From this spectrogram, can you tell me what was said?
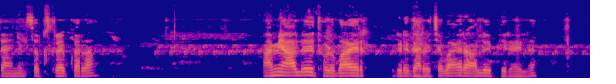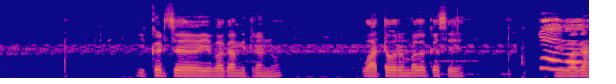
चॅनल सबस्क्राईब करा. आम्ही आलो आहे थोडं बाहेर. इकडे घराच्या बाहेर आलो आहे फिरायला. इकडचं हे बघा मित्रांनो. वातावरण बघा कसं आहे. हे बघा.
